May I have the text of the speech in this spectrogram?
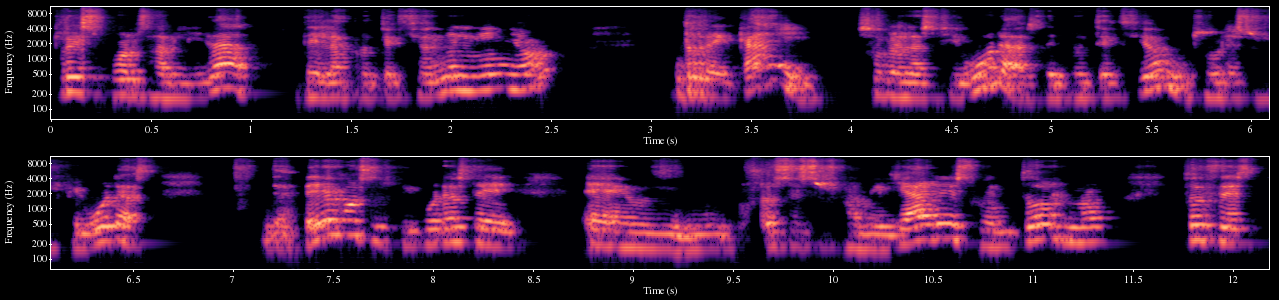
responsabilidad de la protección del niño recae sobre las figuras de protección, sobre sus figuras de apego, sus figuras de, eh, sus familiares, su entorno. Entonces,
